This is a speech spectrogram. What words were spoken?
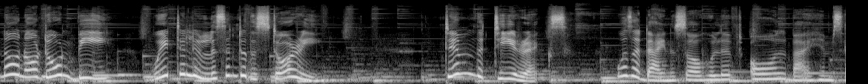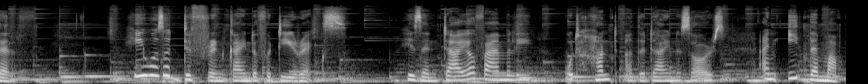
No, no, don't be. Wait till you listen to the story. Tim the T Rex was a dinosaur who lived all by himself. He was a different kind of a T Rex. His entire family would hunt other dinosaurs and eat them up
